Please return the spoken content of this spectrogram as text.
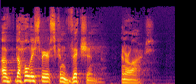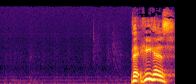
of the Holy Spirit's conviction in our lives. That He has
